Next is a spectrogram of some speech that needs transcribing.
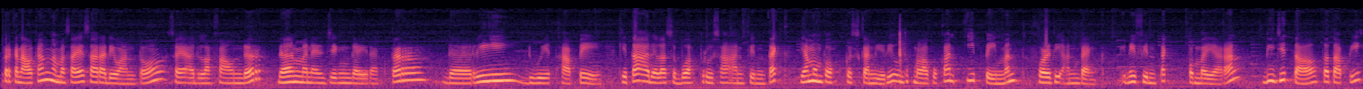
Perkenalkan, nama saya Sarah Dewanto. Saya adalah founder dan managing director dari Duit HP. Kita adalah sebuah perusahaan fintech yang memfokuskan diri untuk melakukan e-payment for the unbanked. Ini fintech pembayaran digital tetapi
